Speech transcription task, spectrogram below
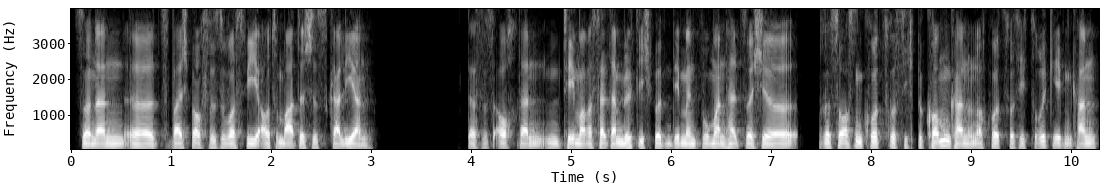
sondern äh, zum Beispiel auch für sowas wie automatisches Skalieren. Das ist auch dann ein Thema, was halt dann möglich wird in dem Moment, wo man halt solche Ressourcen kurzfristig bekommen kann und auch kurzfristig zurückgeben kann,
